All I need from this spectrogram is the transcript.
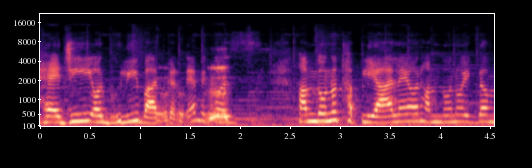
भैजी और भूली बात करते हैं बिकॉज़ हम दोनों थपलियाल हैं और हम दोनों एकदम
